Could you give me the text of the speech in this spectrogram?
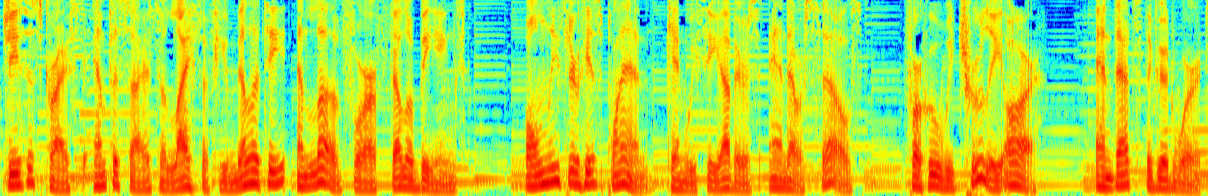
Jesus Christ emphasized a life of humility and love for our fellow beings only through His plan can we see others and ourselves for who we truly are. And that's the good word.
